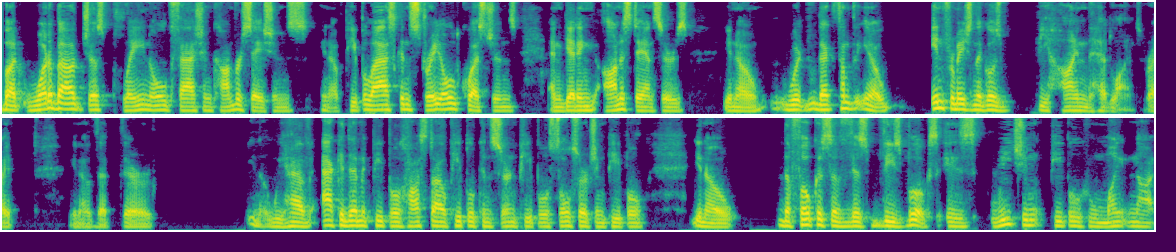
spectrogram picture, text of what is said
But what about just plain old fashioned conversations? You know, people asking straight old questions and getting honest answers. you know that's something you know information that goes behind the headlines right you know that they're you know we have academic people hostile people concerned people soul searching people. You know the focus of this these books is reaching people who might not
